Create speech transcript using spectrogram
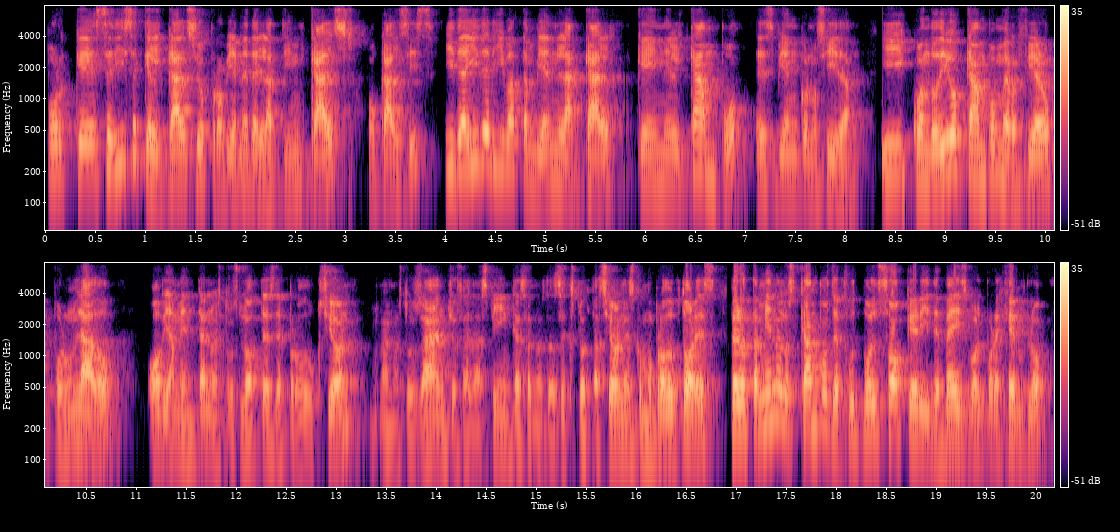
porque se dice que el calcio proviene del latín cals o calcis, y de ahí deriva también la cal, que en el campo es bien conocida. Y cuando digo campo me refiero, por un lado, obviamente a nuestros lotes de producción, a nuestros ranchos, a las fincas, a nuestras explotaciones como productores, pero también a los campos de fútbol, soccer y de béisbol, por ejemplo,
